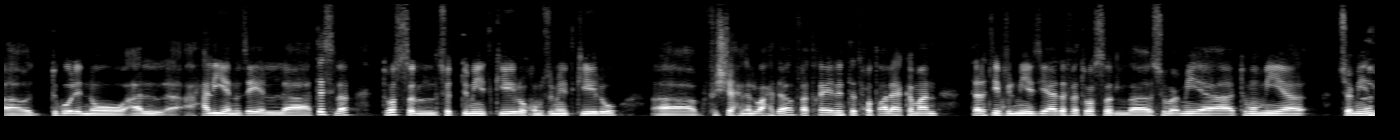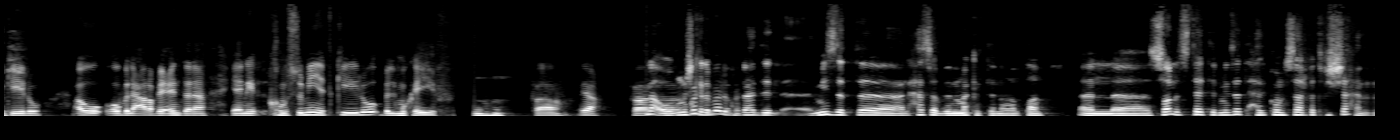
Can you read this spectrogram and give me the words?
آه، تقول إنه ال- حاليا زي التسلا توصل 600 كيلو 500 كيلو آه، في الشحنه الواحدة. فتخيل أنت تحط عليها كمان 30% زيادة فتوصل آه، 700 800 900 ألف. كيلو. أو أو بالعربي عندنا يعني 500 كيلو بالمكيف. ف يا ف لا ومشكله. بعد ميزة آه، على حسب ما كنت أنا غلطان. ال solid state ميزتها حتكون سالفة في الشحن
